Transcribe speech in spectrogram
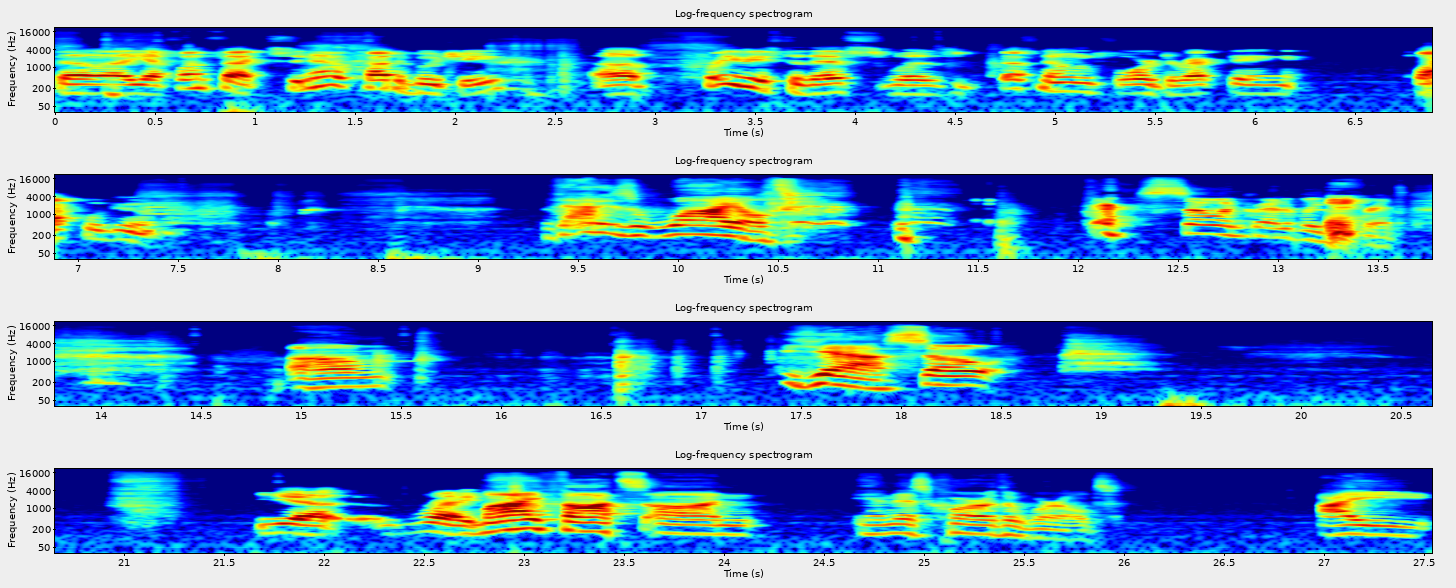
So uh, yeah. Fun fact. Sunao Katabuchi, uh, previous to this, was best known for directing Black Lagoon. that is wild. They're so incredibly different. Um. Yeah. So Yeah. Right. my thoughts on in this corner of the world i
